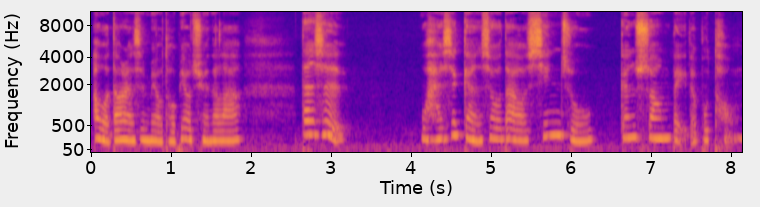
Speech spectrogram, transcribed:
啊，我当然是没有投票权的啦。但是。我还是感受到新竹跟双北的不同。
